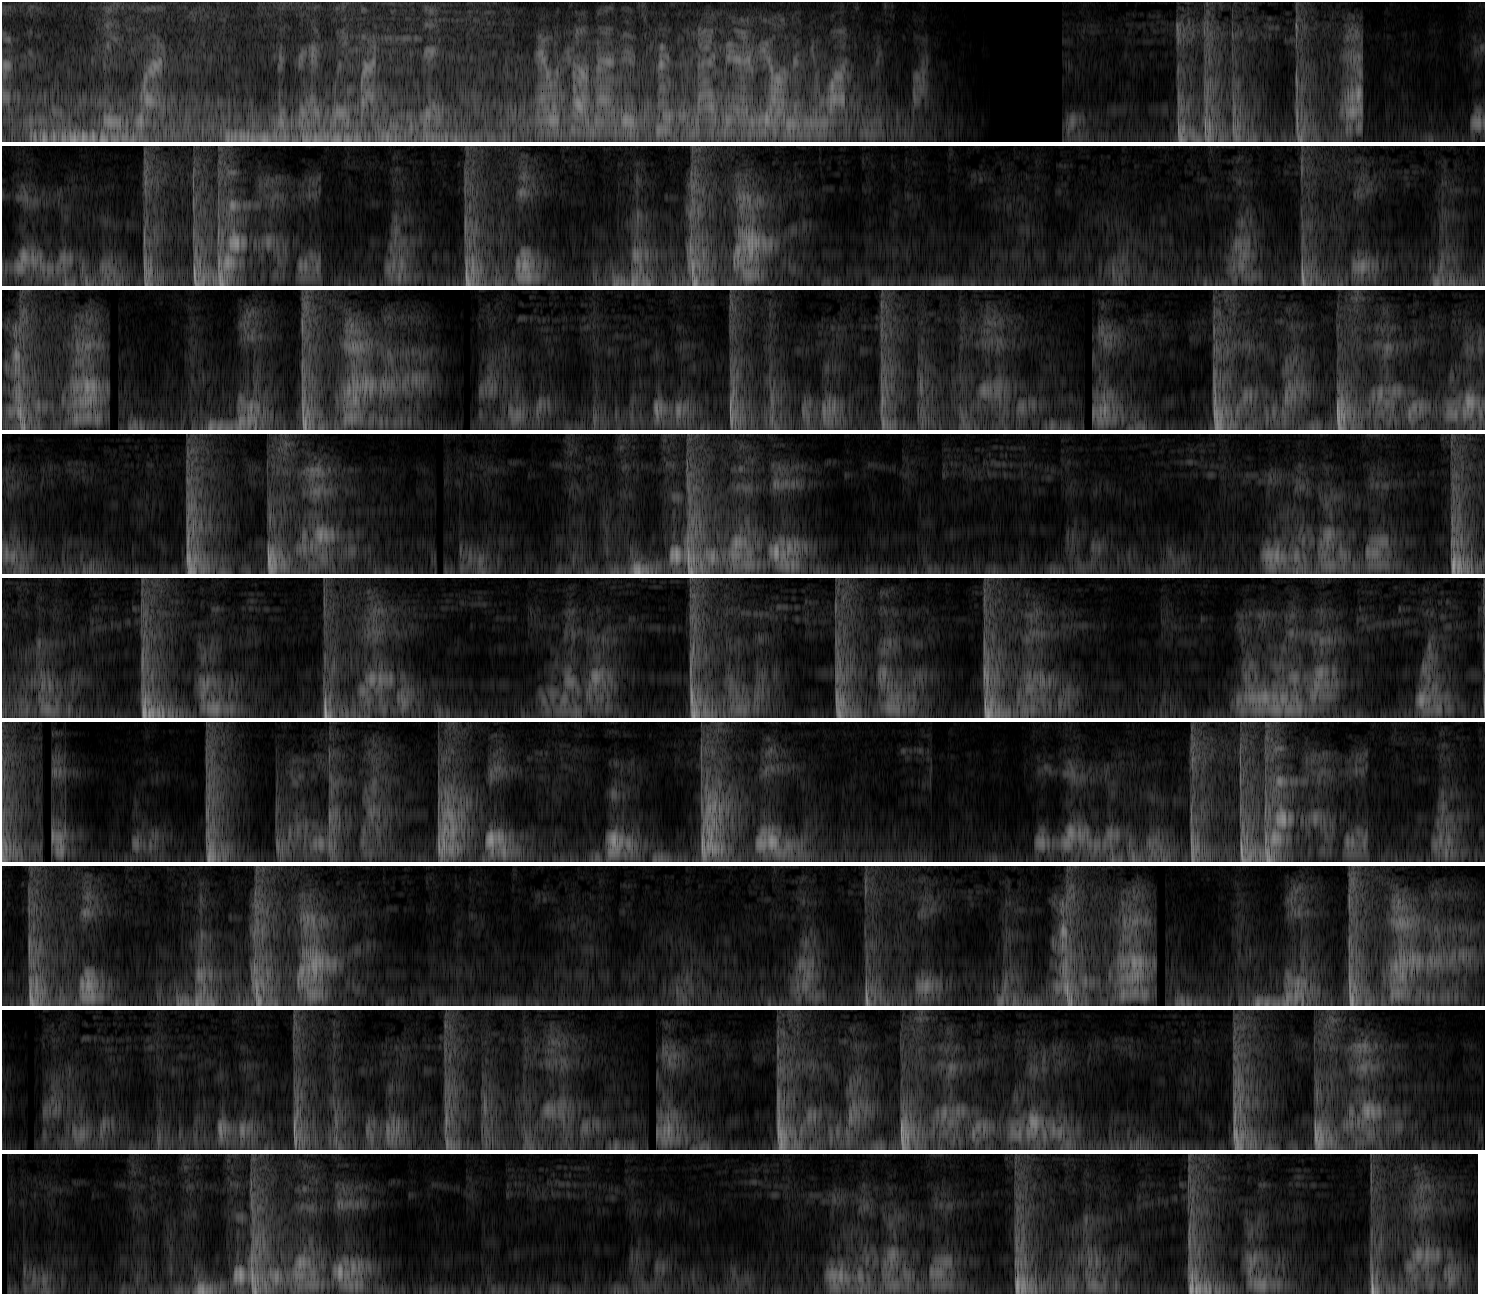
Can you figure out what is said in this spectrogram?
boxing, please watch Mr. Heavyweight Boxing today. Hey, what's up, man? This is Chris the Nightmare Arreola, and you're watching Mr. Boxing today. Shake, jab, we go. That's it. One, shake. That's it. One, shake. That's it. Ah, come on, Step two. Step three. That's it. Again. Jab to the bottom. That's it. Do that again. That's it. That's it. That's excellent. Wing on that side of the jab. Uh, other side. Other side. That's it. Wing on that side. Other side. Other side. That's it. Now lean on that side. One. Push it. Jab here. Right. There you go. Do it again. There you go. Shake, jab, we go. That's it. One. Shake. That's it. One, shake, that's it. Ah, on, step. Two, step three. That's it. Again, jab to the bottom. That's it. Hold that again. That's it. That's it. That's excellent. Wing on that side of the jab. Uh, other side. Other side. That's it.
